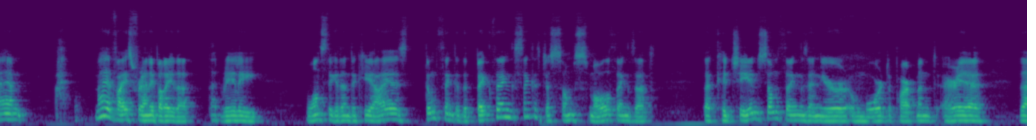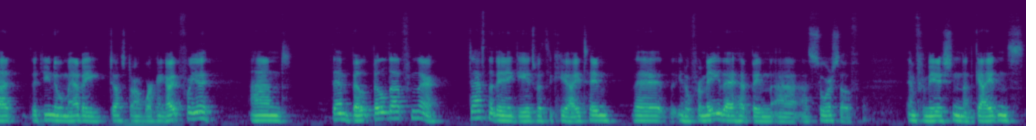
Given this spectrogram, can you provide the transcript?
Um, my advice for anybody that, that really wants to get into QI is don't think of the big things. Think of just some small things that that could change. Some things in your own ward department area that that you know maybe just aren't working out for you, and then build build that from there. Definitely engage with the QI team. They, you know, for me, they have been a, a source of information and guidance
